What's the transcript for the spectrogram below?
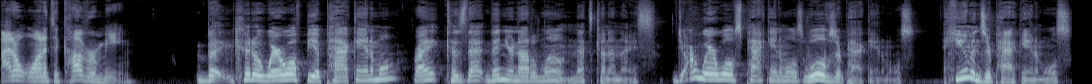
I don't want it to cover me. But could a werewolf be a pack animal? Right? Because that then you're not alone. That's kind of nice. Are werewolves pack animals? Wolves are pack animals. Humans are pack animals.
